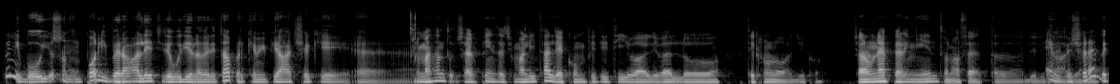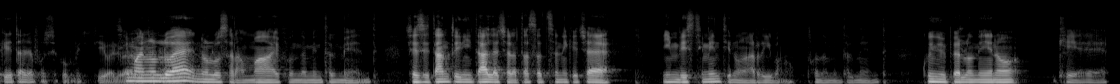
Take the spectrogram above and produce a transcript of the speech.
Quindi, boh, io sono un po' liberale, ti devo dire la verità, perché mi piace che... Eh... Ma tanto, cioè, pensaci, ma l'Italia è competitiva a livello tecnologico. Cioè non è per niente una fetta dell'Italia. Eh, mi piacerebbe che l'Italia fosse competitiva. Sì, ma non lo è, non lo sarà mai fondamentalmente. Cioè se tanto in Italia c'è la tassazione che c'è, gli investimenti non arrivano fondamentalmente. Quindi perlomeno che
